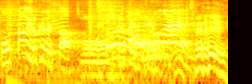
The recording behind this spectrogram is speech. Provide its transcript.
오, 딱 이렇게 됐다. 이렇게, 이렇게. 그러네. 오케이.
